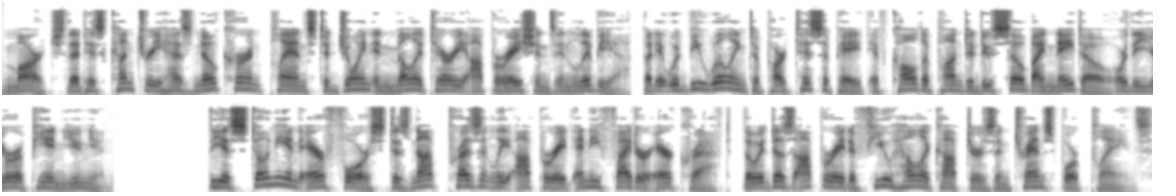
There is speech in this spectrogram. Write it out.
March that his country has no current plans to join in military operations in Libya, but it would be willing to participate if called upon to do so by NATO or the European Union. The Estonian Air Force does not presently operate any fighter aircraft, though it does operate a few helicopters and transport planes.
